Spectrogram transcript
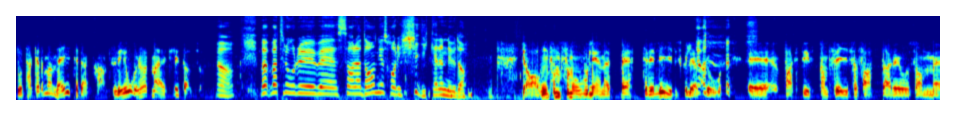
då tackade man nej till den chansen. Det är oerhört märkligt alltså. Ja. Va, vad tror du eh, Sara Danius har i kikaren nu då? Ja, hon får förmodligen ett bättre liv skulle jag ja. tro. Eh, faktiskt som fri författare och som eh,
